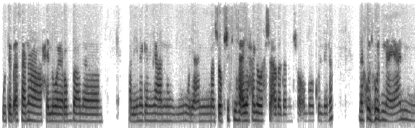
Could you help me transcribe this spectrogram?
وتبقى سنة حلوة يا رب على علينا جميعا ويعني ما نشوفش فيها أي حاجة وحشة ابدا إن شاء الله كلنا. ناخد هدنة يعني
